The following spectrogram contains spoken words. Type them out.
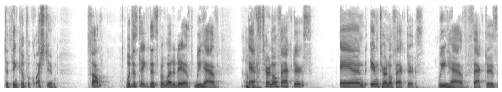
to think of a question. So we'll just take this for what it is. We have external factors and internal factors. We have factors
